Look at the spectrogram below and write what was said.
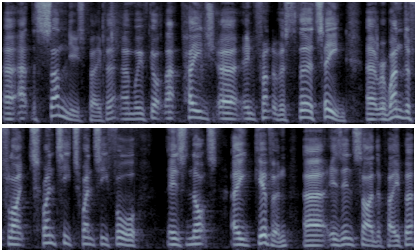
uh, at the Sun newspaper, and we've got that page uh, in front of us 13. Uh, Rwanda Flight 2024 is not a given, uh, is inside the paper.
